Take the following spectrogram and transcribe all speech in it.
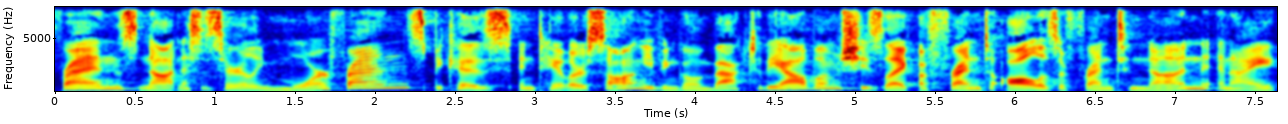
friends, not necessarily more friends, because in Taylor's song, even going back to the album, she's like, a friend to all is a friend to none. And I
